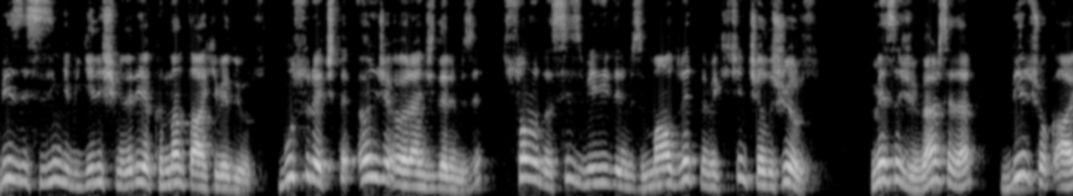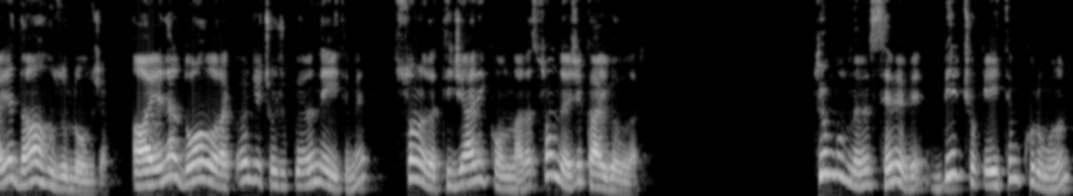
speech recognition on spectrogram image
Biz de sizin gibi gelişmeleri yakından takip ediyoruz. Bu süreçte önce öğrencilerimizi sonra da siz velilerimizi mağdur etmemek için çalışıyoruz. Mesajı verseler birçok aile daha huzurlu olacak. Aileler doğal olarak önce çocuklarının eğitimi sonra da ticari konularda son derece kaygılılar. Tüm bunların sebebi birçok eğitim kurumunun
